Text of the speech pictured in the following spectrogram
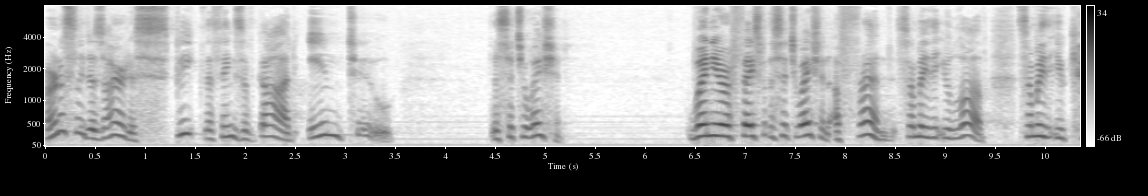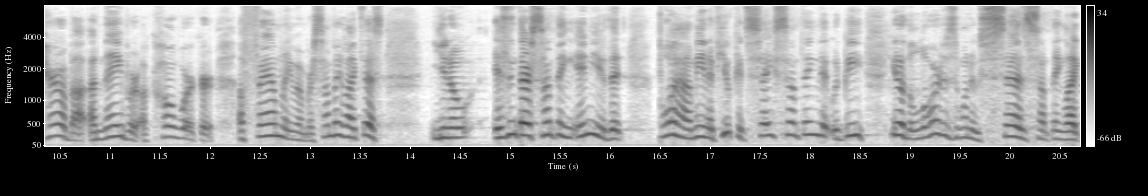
earnestly desire to speak the things of God into the situation. When you're faced with a situation, a friend, somebody that you love, somebody that you care about, a neighbor, a coworker, a family member, somebody like this, you know, isn't there something in you that, boy, I mean, if you could say something that would be, you know, the Lord is the one who says something like,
